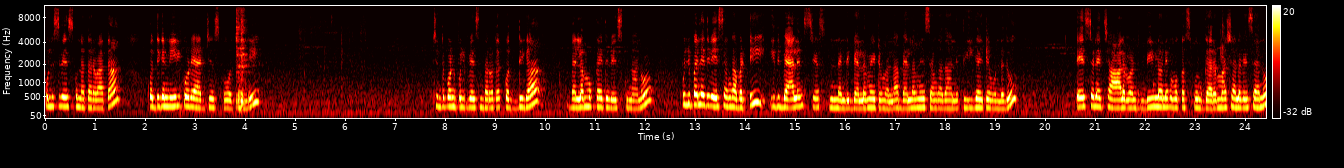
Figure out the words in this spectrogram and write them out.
పులుసు వేసుకున్న తర్వాత కొద్దిగా నీళ్ళు కూడా యాడ్ చేసుకోవచ్చండి. చింతపండు పులుపు వేసిన తర్వాత కొద్దిగా బెల్లం ముక్క అయితే వేసుకున్నాను. పులుపు అనేది వేసాం కాబట్టి ఇది బ్యాలెన్స్ చేస్తుందండి బెల్లం వేయటం వల్ల. బెల్లం వేసాం కదా అని తీగ అయితే ఉండదు. టేస్ట్ అనేది చాలా బాగుంటుంది. దీనిలోనే ఒక స్పూన్ గరం మసాలా వేసాను.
